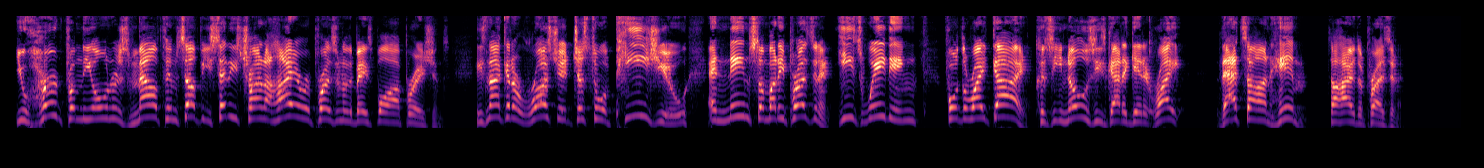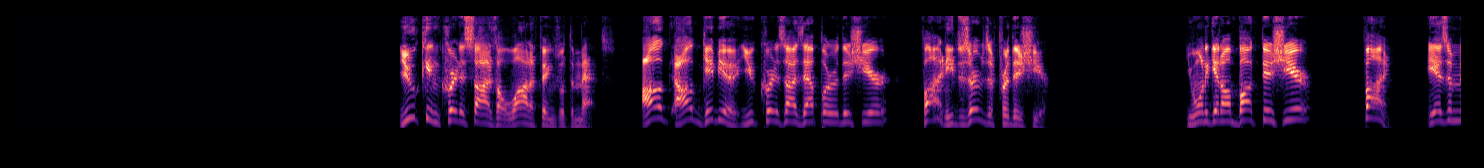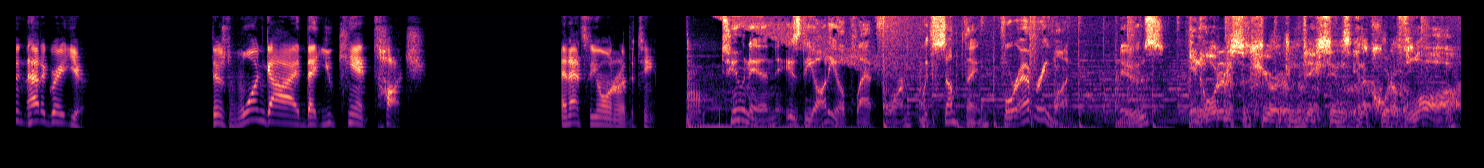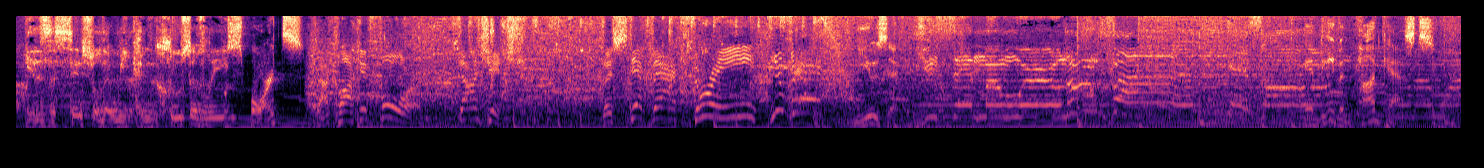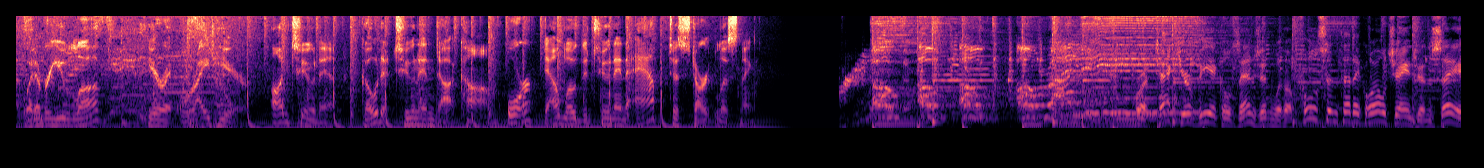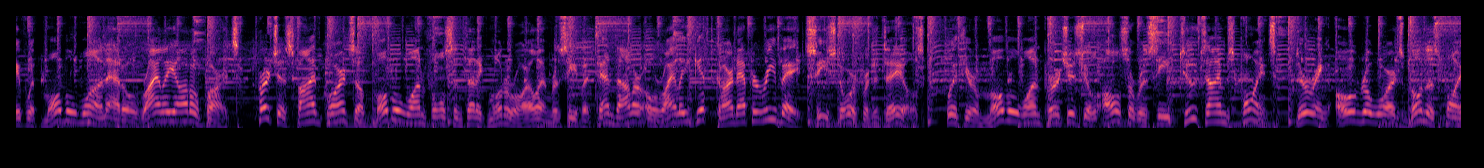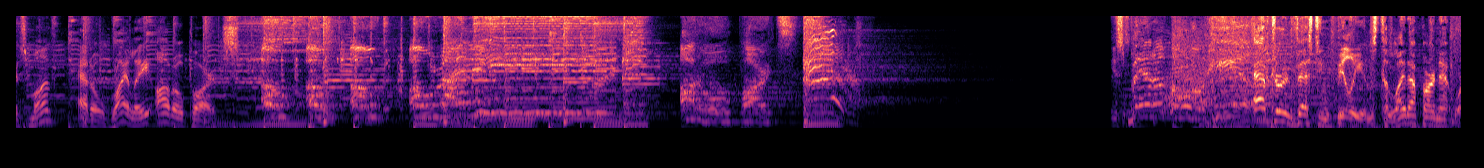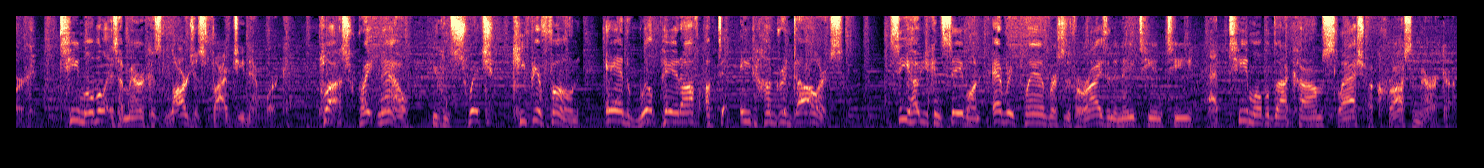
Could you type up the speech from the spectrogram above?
You heard from the owner's mouth himself. He said he's trying to hire a president of the baseball operations. He's not going to rush it just to appease you and name somebody president. He's waiting for the right guy because he knows he's got to get it right. That's on him to hire the president. You can criticize a lot of things with the Mets. I'll I'll give you you criticize Eppler this year. Fine, he deserves it for this year. You want to get on Buck this year? Fine. He hasn't been, had a great year. There's one guy that you can't touch, and that's the owner of the team. TuneIn is the audio platform with something for everyone. News. In order to secure convictions in a court of law, it is essential that we conclusively. Sports. Got clock at four. Doncic. The step back three. You bet. Music. You set my world on fire. Yes. And even podcasts. Whatever you love, hear it right here on TuneIn. Go to tunein.com or download the TuneIn app to start listening. Oh, oh, oh, O'Reilly. Protect your vehicle's engine with a full synthetic oil change and save with Mobil 1 at O'Reilly Auto Parts. Purchase five quarts of Mobil 1 full synthetic motor oil and receive a $10 O'Reilly gift card after rebate. See store for details. With your Mobil 1 purchase, you'll also receive two times points during O Rewards Bonus Points Month at O'Reilly Auto Parts. Auto Parts. After investing billions to light up our network, T-Mobile is America's largest 5G network. Plus, right now, you can switch, keep your phone, and we'll pay it off up to $800. See how you can save on every plan versus Verizon and AT&T at T-Mobile.com slash across America.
